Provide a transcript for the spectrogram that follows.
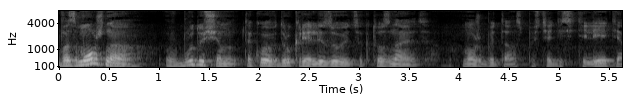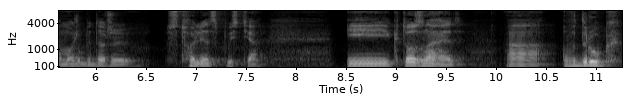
А, возможно, в будущем такое вдруг реализуется, кто знает. Может быть, там спустя десятилетия, а может быть, даже сто лет спустя. И кто знает, а, вдруг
